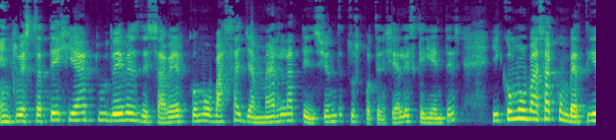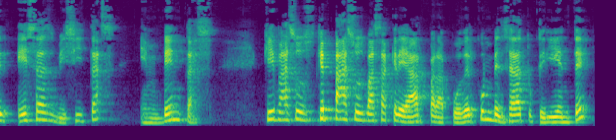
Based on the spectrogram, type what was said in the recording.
En tu estrategia tú debes de saber cómo vas a llamar la atención de tus potenciales clientes y cómo vas a convertir esas visitas en ventas. ¿Qué, ¿Qué pasos vas a crear para poder convencer a tu cliente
